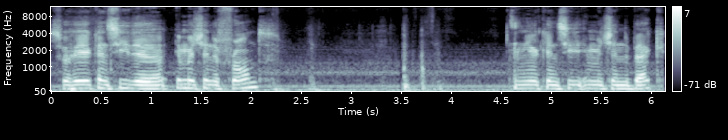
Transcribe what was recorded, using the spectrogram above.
So here you can see the image in the front. And here you can see the image in the back.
